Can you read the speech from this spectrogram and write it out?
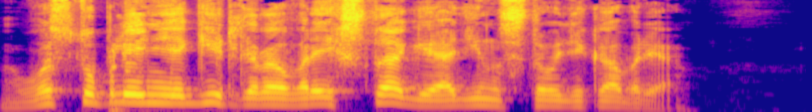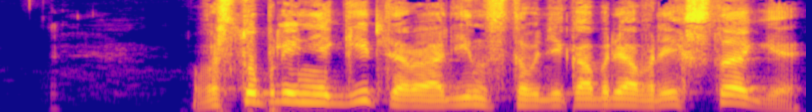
Выступление Гитлера в Рейхстаге 11 декабря. Выступление Гитлера 11 декабря в Рейхстаге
